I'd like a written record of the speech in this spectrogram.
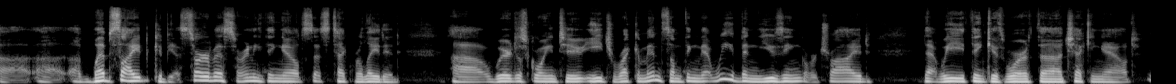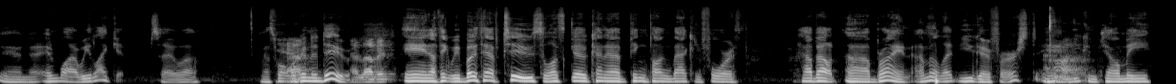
uh, uh, a website, could be a service, or anything else that's tech related. Uh, we're just going to each recommend something that we've been using or tried that we think is worth uh, checking out and and why we like it. So uh, that's what Yeah. we're going to do. I love it. And I think we both have two, so let's go kind of ping pong back and forth. How about uh, Brian? I'm going to let you go first, and Ah. you can tell me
